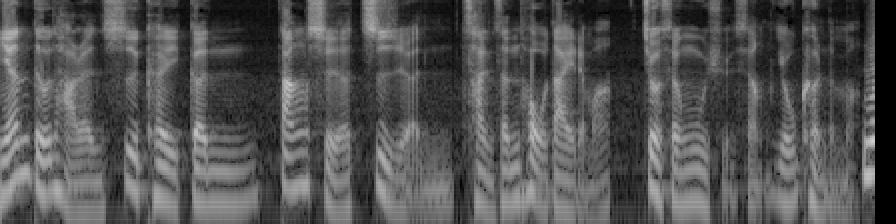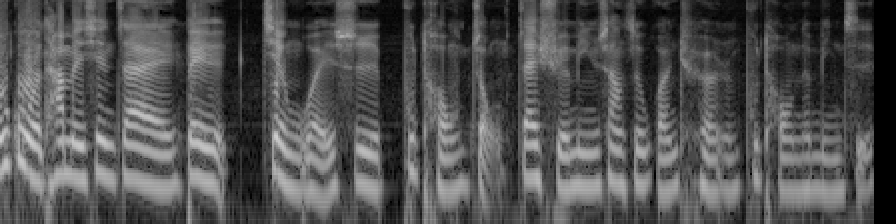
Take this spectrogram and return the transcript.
尼安德塔人是可以跟当时的智人产生后代的吗？就生物学上有可能吗？如果他们现在被建为是不同种，在学名上是完全不同的名字。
